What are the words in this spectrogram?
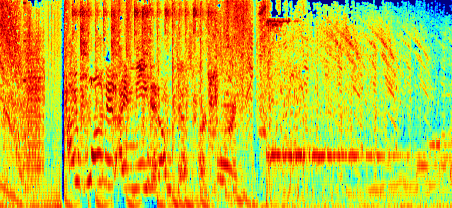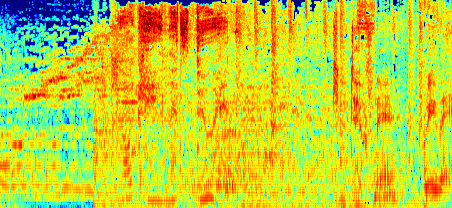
I want it, I need it, I'm desperate for it. Okay, let's do it. 김태훈의 Freeway.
